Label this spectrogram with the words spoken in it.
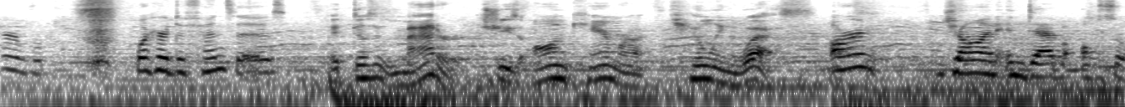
sure what her defense is. It doesn't matter. She's on camera killing Wes. Aren't John and Deb also?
